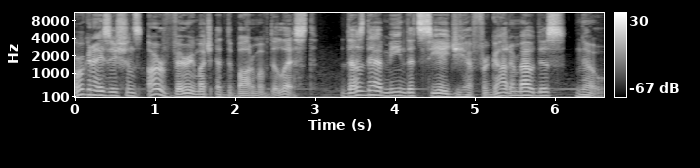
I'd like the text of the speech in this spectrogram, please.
organizations are very much at the bottom of the list. Does that mean that CIG have forgotten about this? No.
